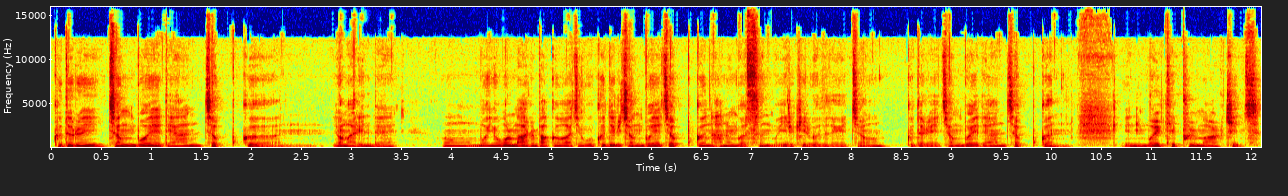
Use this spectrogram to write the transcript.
그들의 정보에 대한 접근, 이 말인데, 어, 뭐, 요걸 말을 바꿔가지고 그들이 정보에 접근하는 것은 뭐 이렇게 읽어도 되겠죠. 그들의 정보에 대한 접근. in multiple markets.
